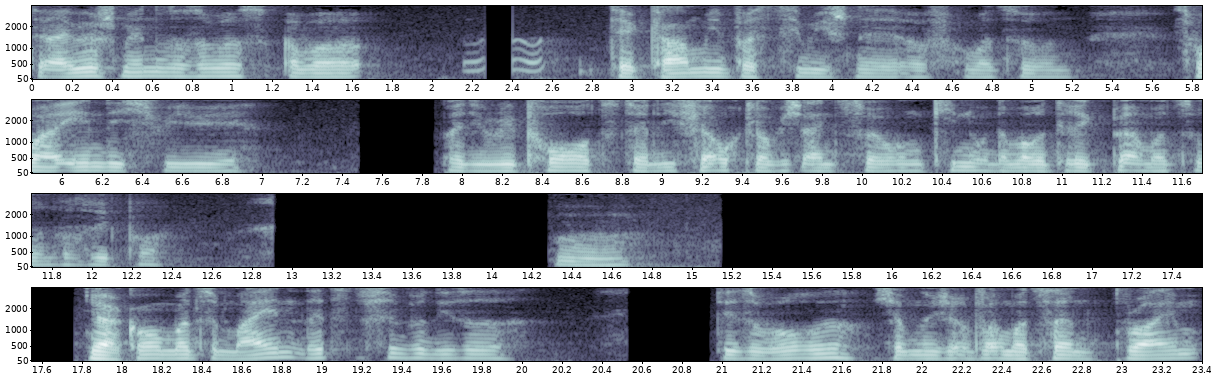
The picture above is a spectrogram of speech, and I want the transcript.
der Irishman oder sowas, aber der kam jedenfalls ziemlich schnell auf Amazon. Es war ähnlich wie bei The Report, der lief ja auch, glaube ich, ein, zwei Wochen im Kino und dann war er direkt bei Amazon verfügbar. Hm. Ja, kommen wir mal zu meinem letzten Film von dieser, dieser Woche. Ich habe nämlich auf Amazon Prime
